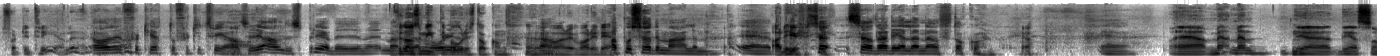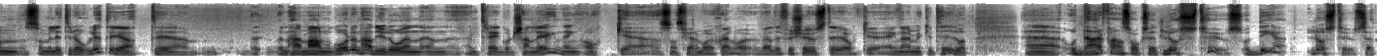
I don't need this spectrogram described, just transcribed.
43 eller? Ja, det är 41 och 43. Ja. Alltså det är alldeles bredvid. För de som inte bor i Stockholm, ja. var, var är det? Ja, på Södermalm. Eh, ja, det är ju... sö södra delen av Stockholm. Ja. Eh. Eh men, men det, mm. det som, som är lite roligt är att eh, den här Malmgården hade ju då en, en, en trädgårdsanläggning och eh, som Swedenborg själv var väldigt förtjust i och ägnade mycket tid åt. Och där fanns också ett lusthus och det lusthuset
